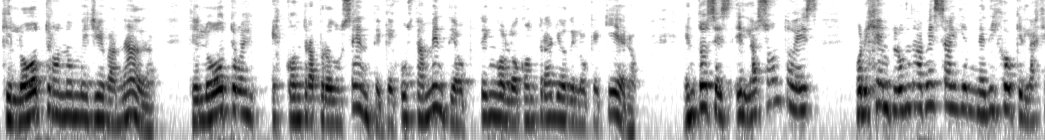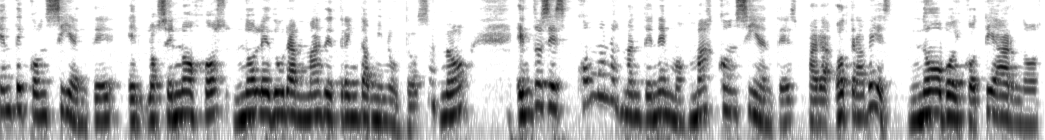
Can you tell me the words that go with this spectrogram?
que lo otro no me lleva a nada que lo otro es, contraproducente, que justamente obtengo lo contrario de lo que quiero. Entonces, el asunto es, por ejemplo, una vez alguien me dijo que la gente consciente, eh, los enojos no le duran más de 30 minutos, ¿no? Entonces, ¿cómo nos mantenemos más conscientes para, otra vez, no boicotearnos,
